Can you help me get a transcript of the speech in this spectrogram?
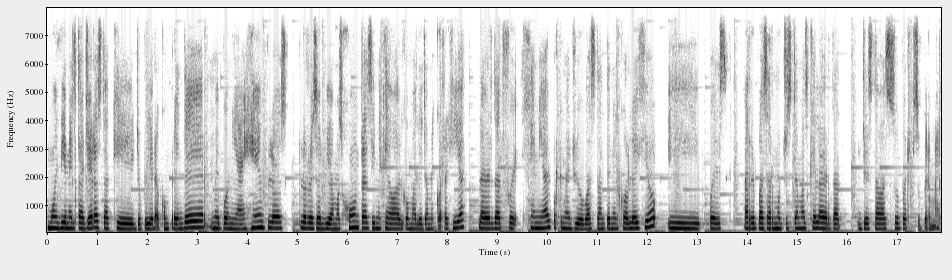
muy bien el taller hasta que yo pudiera comprender, me ponía ejemplos, lo resolvíamos juntas, y me quedaba algo mal ella me corregía. La verdad fue genial porque me ayudó bastante en el colegio y pues a repasar muchos temas que la verdad yo estaba súper, súper mal.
